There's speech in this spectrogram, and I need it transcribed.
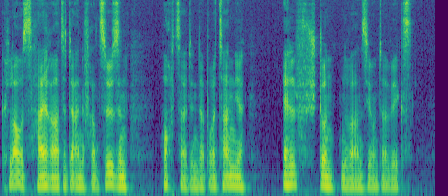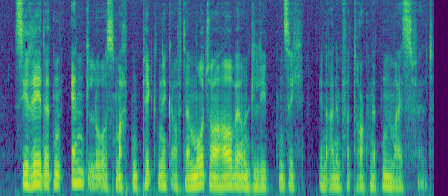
Klaus heiratete eine Französin, Hochzeit in der Bretagne. Elf Stunden waren sie unterwegs. Sie redeten endlos, machten Picknick auf der Motorhaube und liebten sich in einem vertrockneten Maisfeld.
